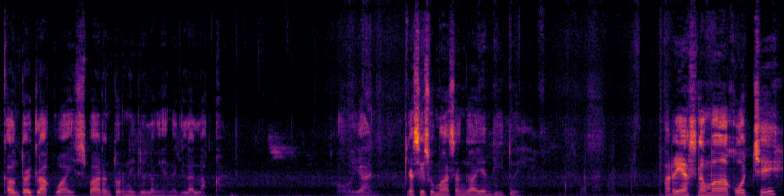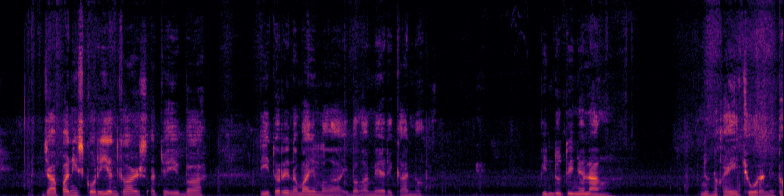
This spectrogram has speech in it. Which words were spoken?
Counterclockwise. Parang tornilyo lang yan. Naglalak. O, yan. Kasi sumasanggayan dito eh. Parehas ng mga kotse. Japanese, Korean cars. At yung iba, dito rin naman yung mga ibang American, no? Pindutin nyo lang. Ano na kaya itsura nito?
